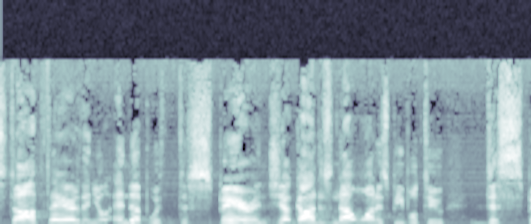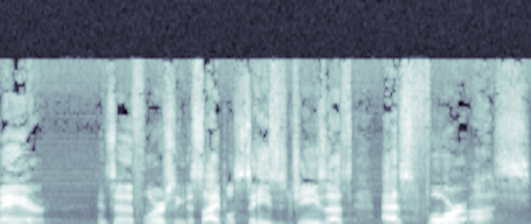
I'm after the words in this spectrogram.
stop there, then you'll end up with despair. And God does not want his people to despair. And so the flourishing disciple sees Jesus as for us.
